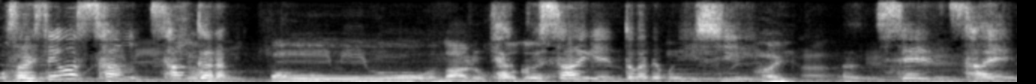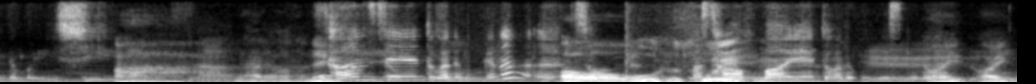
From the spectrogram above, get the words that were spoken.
お賽銭は三。三絡みおーなるほど。103円とかでもいいし、はい。うん、1003円でもいいし。ああなるほどね。3000円とかでもいいかな、あうん、そう。まあ、ごいです3万ね円とかでもいいですけど、はいはい。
